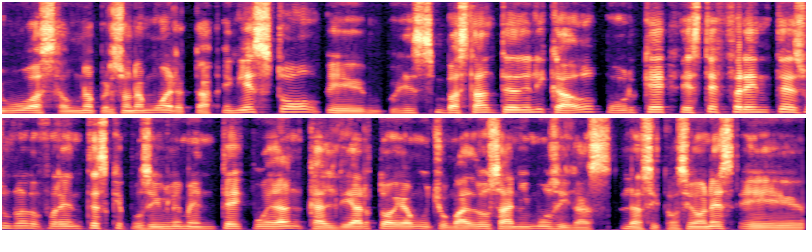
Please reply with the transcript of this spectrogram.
hubo hasta una persona muerta. En esto es bastante delicado porque este frente es uno de los frentes que posiblemente puedan caldear todavía mucho más los ánimos y las, las situaciones eh,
